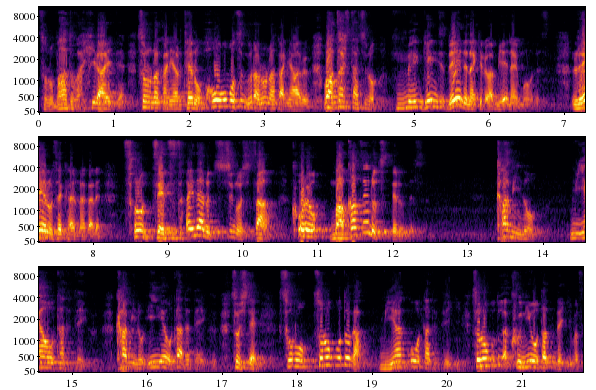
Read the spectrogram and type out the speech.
その窓が開いてその中にある手の宝物蔵の中にある私たちの現実霊でなければ見えないものです。霊の世界の中でその絶大なる父の資産これを任せるっつってるんです。神の宮を建てていく。神の家を建てていく。そしてそのそのことが都を建てていきそのことが国を建てていきます。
